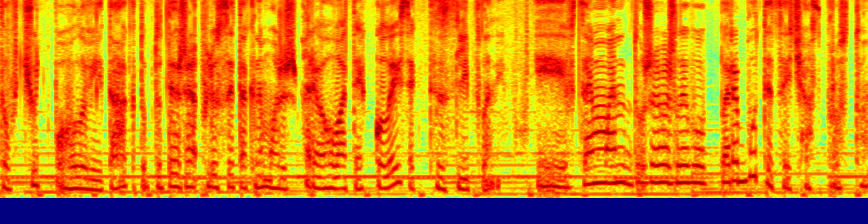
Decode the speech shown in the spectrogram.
товчуть по голові. Так, тобто ти вже плюси так не можеш реагувати як колись, як ти засліплений. І в цей момент дуже важливо перебути цей час просто.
